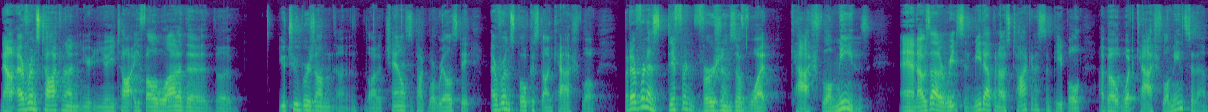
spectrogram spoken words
Now, everyone's talking on, you, you know, you, talk, you follow a lot of the, the YouTubers on, a lot of channels that talk about real estate. Everyone's focused on cash flow, but everyone has different versions of what cash flow means. And I was at a recent meetup and I was talking to some people about what cash flow means to them.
